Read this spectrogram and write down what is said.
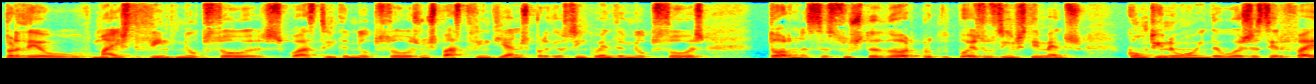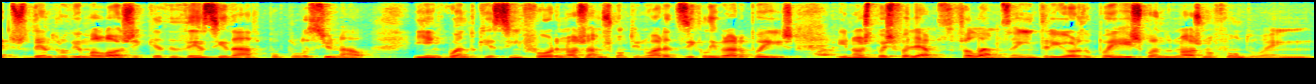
perdeu mais de 20 mil pessoas, quase 30 mil pessoas, no espaço de 20 anos perdeu 50 mil pessoas, torna-se assustador porque depois os investimentos continuam ainda hoje a ser feitos dentro de uma lógica de densidade populacional. E enquanto que assim for, nós vamos continuar a desequilibrar o país. E nós depois falhamos, falamos em interior do país quando nós, no fundo, em,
